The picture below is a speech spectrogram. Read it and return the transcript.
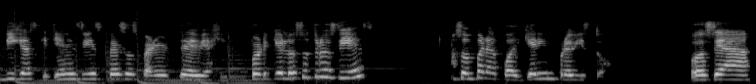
digas que tienes 10 pesos para irte de viaje? Porque los otros 10 son para cualquier imprevisto. O sea,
